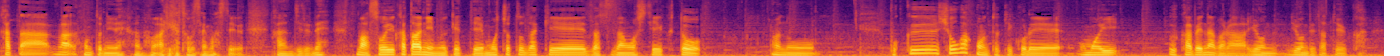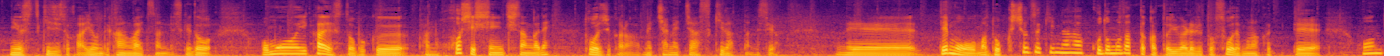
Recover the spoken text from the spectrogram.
方は、本当にね、あの、ありがとうございますという感じでね、まあそういう方に向けてもうちょっとだけ雑談をしていくと、あの、僕、小学校の時これ思い浮かべながら読んでたというか、ニュース記事とか読んで考えてたんですけど、思い返すと僕、あの、星新一さんがね、当時からめちゃめちゃ好きだったんですよ。ででも、まあ、読書好きな子供だったかと言われるとそうでもなくって本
